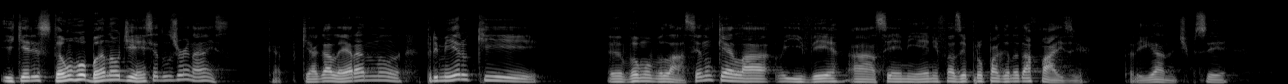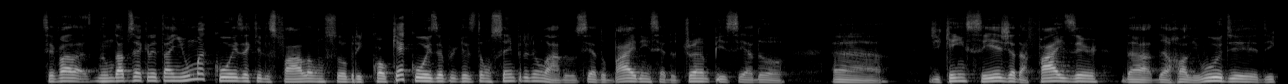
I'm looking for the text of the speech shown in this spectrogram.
e que eles estão roubando a audiência dos jornais. Cara, porque a galera. No, primeiro que. Uh, vamos lá, você não quer lá e ver a CNN fazer propaganda da Pfizer, tá ligado? Tipo, você. Você fala, não dá pra você acreditar em uma coisa que eles falam sobre qualquer coisa, porque eles estão sempre de um lado. Se é do Biden, se é do Trump, se é do. Uh, de quem seja, da Pfizer, da, da Hollywood, de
